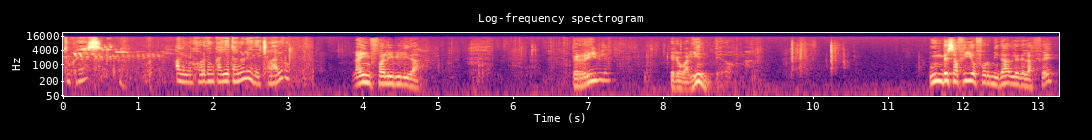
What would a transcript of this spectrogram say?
¿Tú crees? A lo mejor don Cayetano le ha dicho algo. La infalibilidad. Terrible, pero valiente dogma. Un desafío formidable de la fe,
